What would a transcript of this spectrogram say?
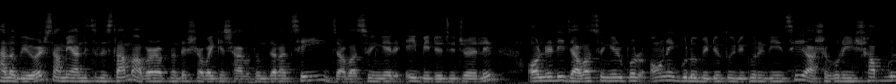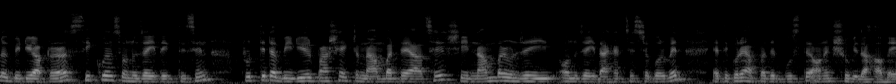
হ্যালো ভিউয়ার্স আমি আনিসুল ইসলাম। আবার আপনাদের সবাইকে স্বাগতম জানাচ্ছি জাভা সুইংয়ের এই ভিডিও টিউটোরিয়ালে অলরেডি জাভা সুইংয়ের উপর অনেকগুলো ভিডিও তৈরি করে নিয়েছি। আশা করি সবগুলো ভিডিও আপনারা সিকোয়েন্স অনুযায়ী দেখতেছেন। প্রত্যেকটা ভিডিওর পাশে একটা নাম্বার দেওয়া আছে। সেই নাম্বার অনুযায়ী অনুযায়ী দেখার চেষ্টা করবেন। এতে করে আপনাদের বুঝতে অনেক সুবিধা হবে।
